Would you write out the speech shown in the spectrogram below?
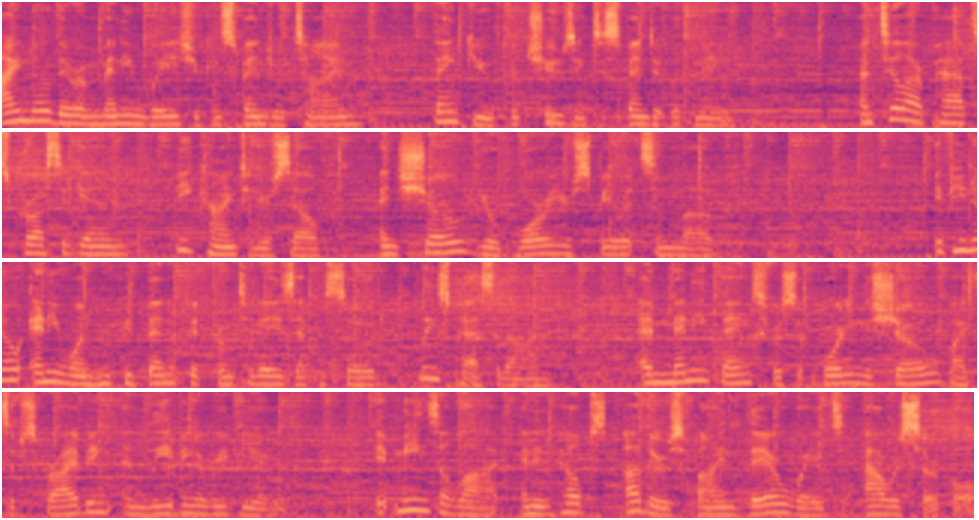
I know there are many ways you can spend your time. Thank you for choosing to spend it with me. Until our paths cross again, be kind to yourself and show your warrior spirit some love. If you know anyone who could benefit from today's episode, please pass it on. And many thanks for supporting the show by subscribing and leaving a review. It means a lot and it helps others find their way to our circle.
